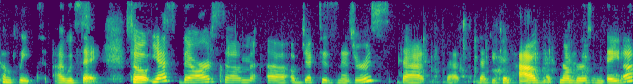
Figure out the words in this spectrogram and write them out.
complete i would say so yes there are some uh, objective measures that that that you can have like numbers and data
